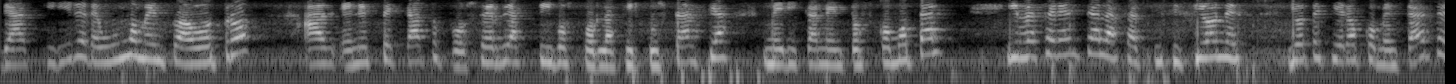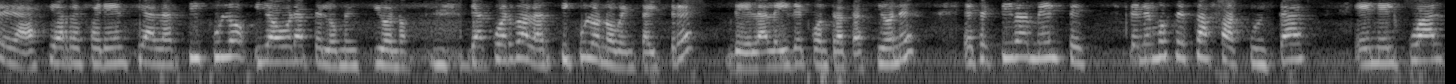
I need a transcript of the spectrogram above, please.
de adquirir de un momento a otro, en este caso por ser reactivos por la circunstancia, medicamentos como tal. Y referente a las adquisiciones, yo te quiero comentar, te hacía referencia al artículo y ahora te lo menciono. De acuerdo al artículo 93 de la ley de contrataciones, efectivamente tenemos esa facultad en el cual,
